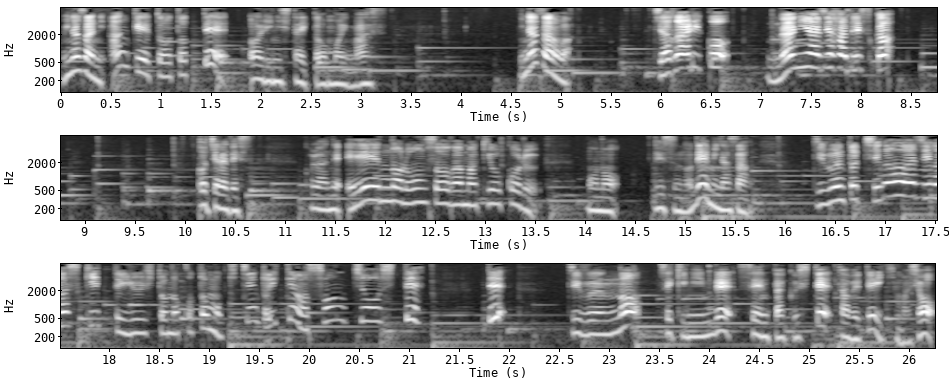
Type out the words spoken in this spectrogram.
皆さんにアンケートを取って終わりにしたいと思います。皆さんは、じゃがりこ何味派ですか？こちらです。これはね、永遠の論争が巻き起こるものですので、皆さん、自分と違う味が好きっていう人のこともきちんと意見を尊重して、で、自分の責任で選択して食べていきましょ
